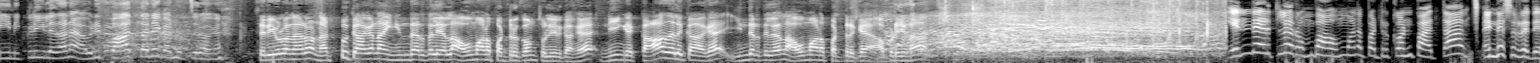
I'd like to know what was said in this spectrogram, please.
நீ நிக்குலியில தானே? அப்படின்னு பார்த்தோன்னே கண்டுபிடிச்சிருவாங்க. சரி இவ்வளோ நேரம் நட்புக்காக நான் இந்த இடத்துல எல்லாம் அவமானப்பட்டிருக்கோம்னு சொல்லியிருக்காங்க. நீங்கள் காதலுக்காக இந்த இடத்துல எல்லாம் அவமானப்பட்டிருக்கேன் அப்படின்னா எந்த இடத்துல ரொம்ப அவமானப்பட்டிருக்கோன்னு பார்த்தா என்ன சொல்றது?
